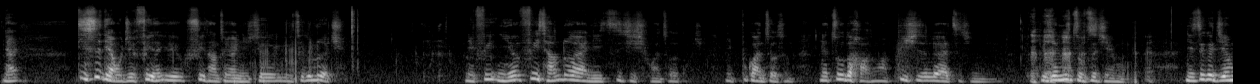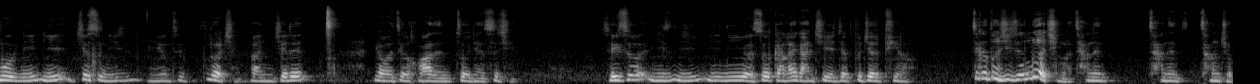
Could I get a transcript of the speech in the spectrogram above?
你看，第四点，我觉得非常又非常重要，你就有这个热情。你非你要非常热爱你自己喜欢做的东西。你不管做什么，你要做得好的话，必须是热爱自己。比如说你主持节目，你这个节目，你你就是你你有这热情，是吧？你觉得要为这个华人做一点事情，所以说你你你你有时候赶来赶去就不觉得疲劳，这个东西就热情了，才能才能长久。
